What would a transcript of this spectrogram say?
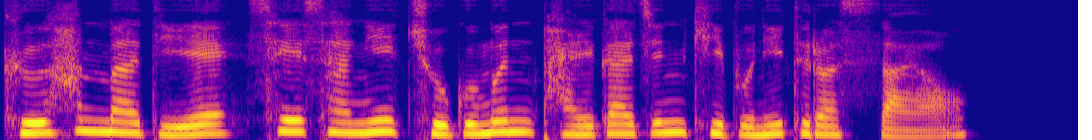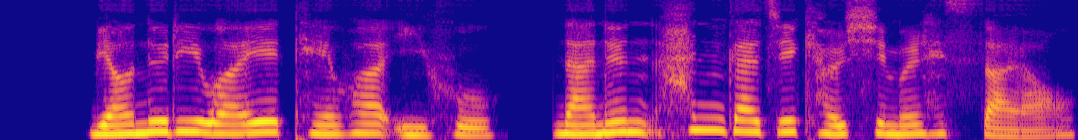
그 한마디에 세상이 조금은 밝아진 기분이 들었어요. 며느리와의 대화 이후 나는 한 가지 결심을 했어요.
